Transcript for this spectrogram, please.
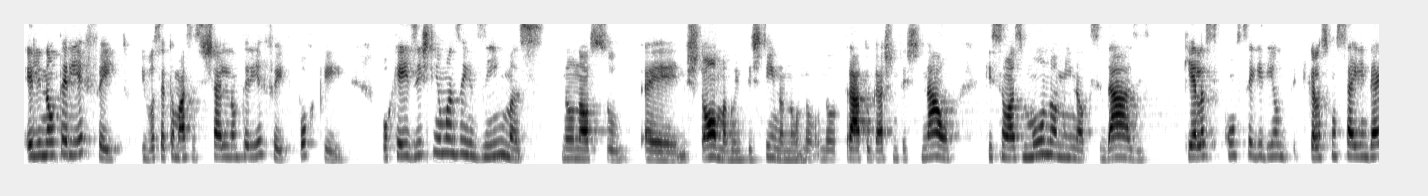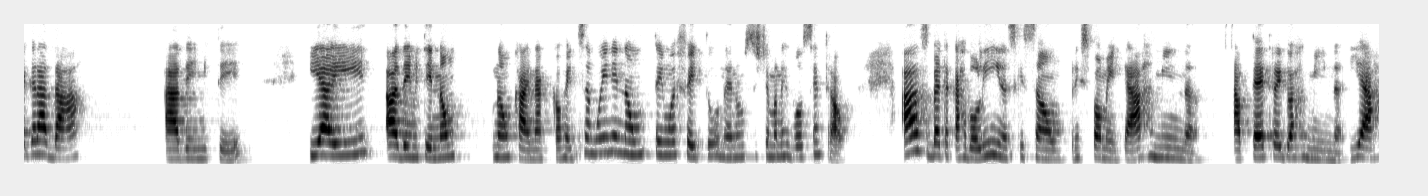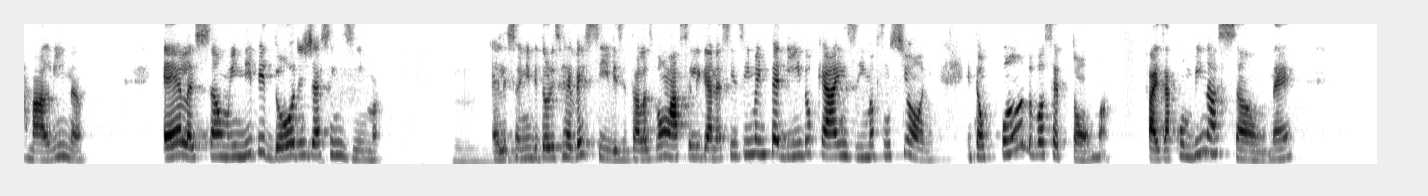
ele não teria efeito. E você tomasse esse chá, ele não teria efeito. Por quê? Porque existem umas enzimas no nosso é, estômago, intestino, no, no, no, trato gastrointestinal, que são as monoaminoxidases, que elas conseguiriam, que elas conseguem degradar a DMT. E aí a DMT não não cai na corrente sanguínea e não tem um efeito né, no sistema nervoso central. As beta-carbolinas, que são principalmente a armina, a tetrahidroarmina e a armalina, elas são inibidores dessa enzima. Hum. Elas são inibidores reversíveis, então elas vão lá se ligar nessa enzima, impedindo que a enzima funcione. Então, quando você toma, faz a combinação, né?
